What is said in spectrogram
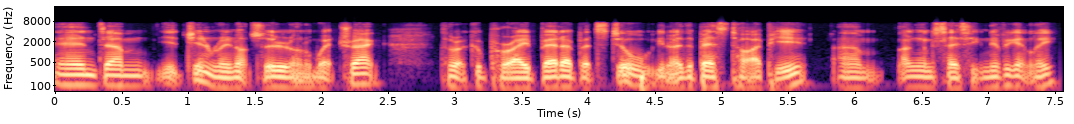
and um, yeah, generally not suited on a wet track. Thought it could parade better, but still, you know, the best type here. Um, I'm going to say significantly.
